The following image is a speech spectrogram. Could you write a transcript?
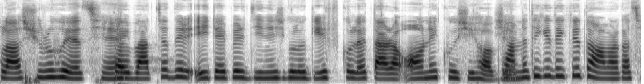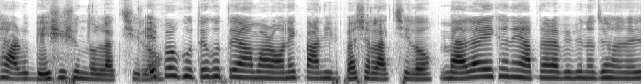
ক্লাস শুরু হয়েছে, তাই বাচ্চাদের এই টাইপের জিনিসগুলো গিফট করলে তারা অনেক খুশি হবে। সামনে থেকে দেখতে তো আমার কাছে আরও বেশি সুন্দর লাগছিল। এরপর ঘুরতে ঘুরতে আমার অনেক পানি পিপাসা লাগছিল। মেলায় এখানে আপনারা বিভিন্ন ধরনের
